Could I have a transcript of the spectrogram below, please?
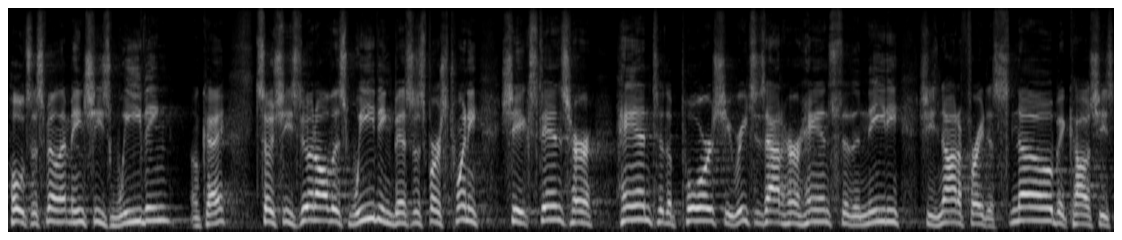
holds the spindle. That means she's weaving, okay? So she's doing all this weaving business. Verse 20, she extends her hand to the poor. She reaches out her hands to the needy. She's not afraid of snow because she's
